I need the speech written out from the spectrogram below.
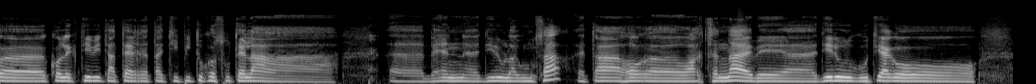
e, kolektibitater eta tipituko zutela e, behen diru laguntza, eta hor hartzen da, ebe diru gutiago Eh,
